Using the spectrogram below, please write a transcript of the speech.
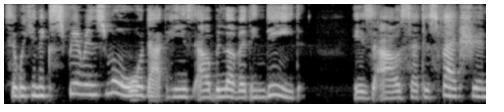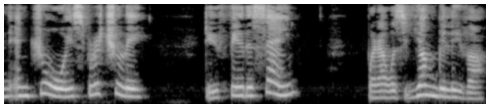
so we can experience more that He is our beloved indeed. Is our satisfaction and joy spiritually. Do you feel the same? When I was a young believer,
